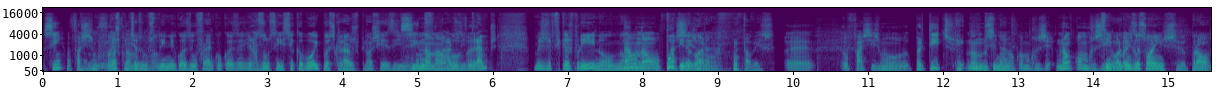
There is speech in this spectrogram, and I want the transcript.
Sim, o fascismo foi. Nós conhecemos o Mussolini, coisa, o Franco, coisa, e resume-se a isso e acabou. E depois, se calhar, os Pinochets e Sim, não, não, houve... e Trumps, mas ficamos por aí. Não, não, não. não Putin fascismo, agora, talvez. Uh, o fascismo, partidos, é não, não, como regi não como regime. Sim, organizações o, pró.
